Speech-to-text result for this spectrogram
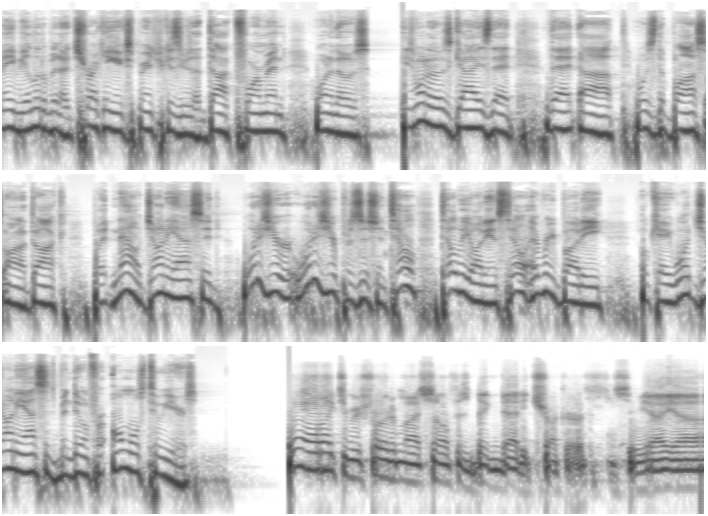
maybe a little bit of trucking experience because he was a dock foreman, one of those. He's one of those guys that that uh, was the boss on a dock. But now, Johnny Acid, what is your what is your position? Tell tell the audience, tell everybody, okay, what Johnny Acid's been doing for almost two years. Well, I like to refer to myself as Big Daddy Trucker. See, I, uh,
